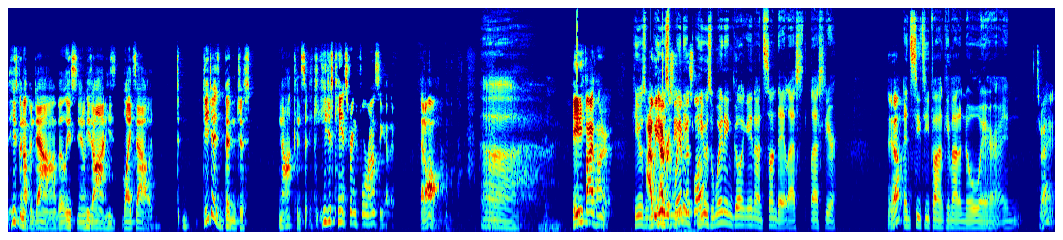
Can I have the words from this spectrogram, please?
he's been up and down, but at least you know he's on. He's lights out. D- DJ's been just not consistent. He just can't string four rounds together at all. Uh, Eighty five hundred. he was. Have we ever was seen him winning. this low? He was winning going in on Sunday last last year, Yeah, and C.T. Pan came out of nowhere, and that's right.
